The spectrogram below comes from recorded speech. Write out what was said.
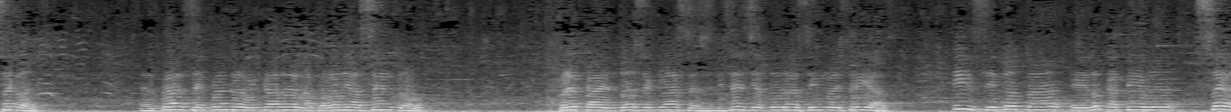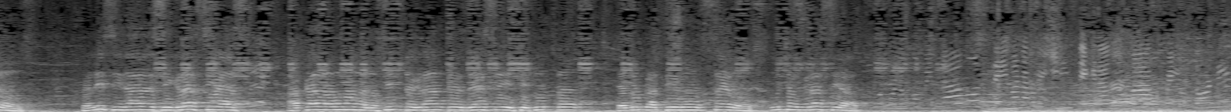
CEOS, el cual se encuentra ubicado en la colonia Centro. Prepa en 12 clases, licenciaturas y maestrías. Instituto Educativo CEOS. Felicidades y gracias a cada uno de los integrantes de este Instituto Educativo CEOS. Muchas gracias. Como lo comentábamos, se iban a seguir integrando más pelotones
